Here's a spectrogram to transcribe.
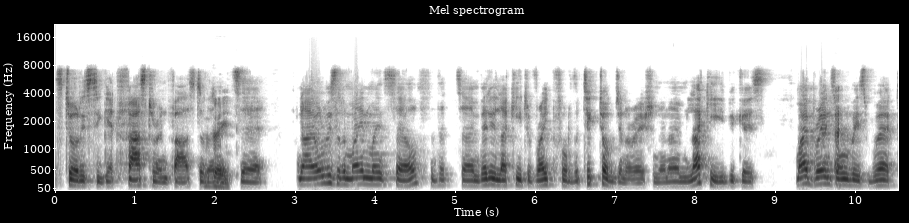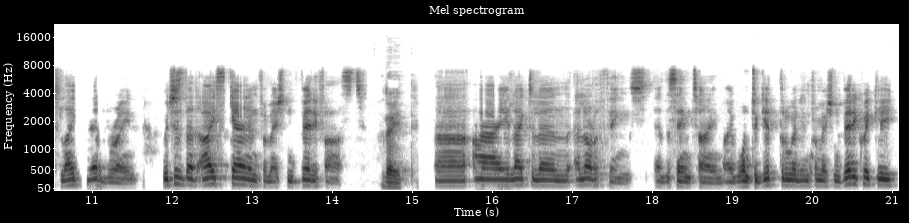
stories to get faster and faster. Right. it's uh, you know, I always remind myself that I'm very lucky to write for the TikTok generation, and I'm lucky because my brain's always worked like their brain, which is that I scan information very fast. Right. Uh, I like to learn a lot of things at the same time. I want to get through an information very quickly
